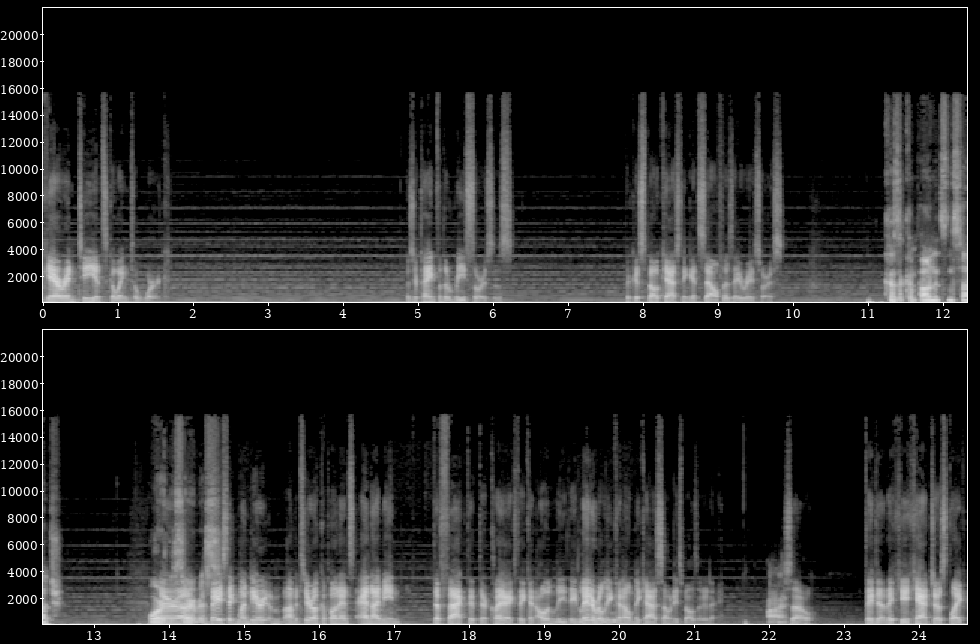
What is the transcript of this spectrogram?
guarantee it's going to work. Because you're paying for the resources. Because spellcasting itself is a resource. Because of components and such, or They're, the uh, service. basic material, uh, material components, and I mean the fact that they're clerics, they can only, they literally can only cast so many spells in a day. All right. So they do, they you can't just like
